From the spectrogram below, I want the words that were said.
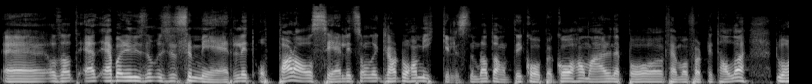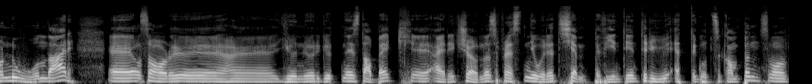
Eh, og så at jeg, jeg bare liksom, summerer litt opp her da, og ser litt sånn det er Klart du har Mikkelsen annet i KBK, han er nede på 45-tallet. Du har noen der. Eh, og så har du eh, juniorgutten i Stabæk, eh, Eirik Sjønes. forresten gjorde et kjempefint intervju etter godsekampen, som,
